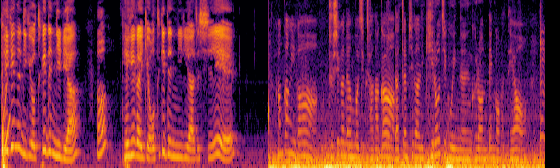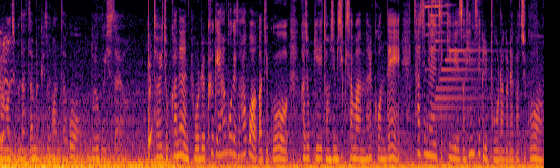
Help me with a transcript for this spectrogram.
베개는 이게 어떻게 된 일이야? 어? 베개가 이게 어떻게 된 일이야, 아저씨? 깡깡이가 두 시간에 한 번씩 자다가 낮잠 시간이 길어지고 있는 그런 때인 것 같아요. 그래가지고 낮잠을 계속 안 자고 놀고 있어요. 저희 조카는 돌을 크게 한국에서 하고 와가지고 가족끼리 점심 식사만 할 건데 사진을 찍기 위해서 흰색을 입고 오라 그래가지고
